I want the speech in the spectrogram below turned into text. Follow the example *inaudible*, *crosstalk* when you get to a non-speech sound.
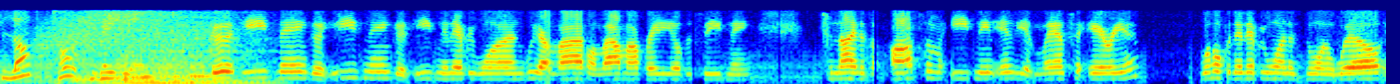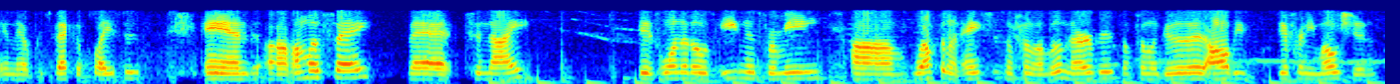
Blog Talk Radio. Good evening, good evening, good evening, everyone. We are live on LouddMouth Radio this evening. Tonight is an awesome evening in the Atlanta area. We're hoping that everyone is doing well in their respective places. And um, I must say that tonight is one of those evenings for me um, well, I'm feeling anxious. I'm feeling a little nervous. I'm feeling good. All these different emotions.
